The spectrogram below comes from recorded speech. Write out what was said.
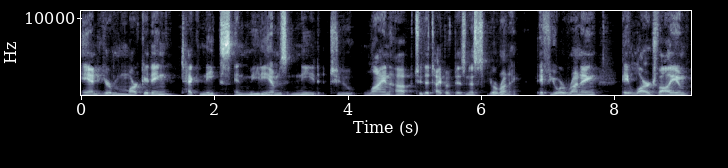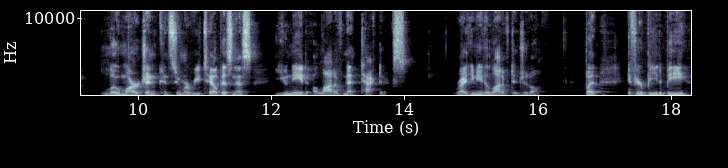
And your marketing techniques and mediums need to line up to the type of business you're running. If you're running a large volume, low margin consumer retail business, you need a lot of net tactics right? You need a lot of digital. But if you're B2B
